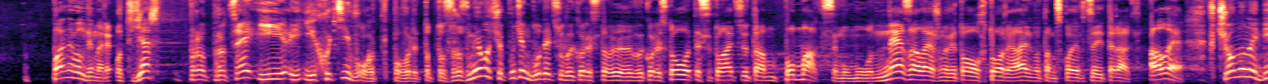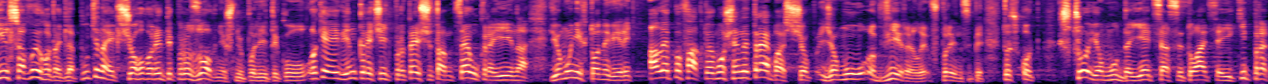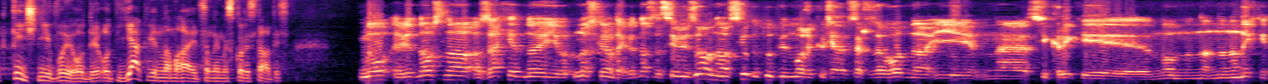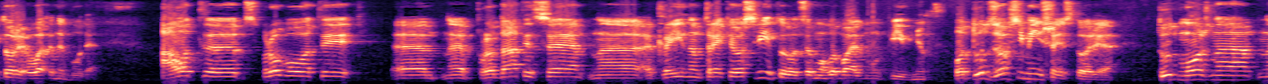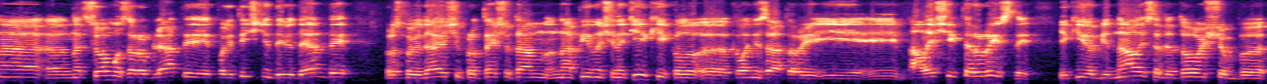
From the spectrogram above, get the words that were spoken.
Пане Володимире, от я ж про, про це і, і хотів от поговорити. Тобто, зрозуміло, що Путін буде цю використов- використовувати ситуацію там по максимуму, незалежно від того, хто реально там скоїв цей теракт. Але в чому найбільша вигода для Путіна, якщо говорити про зовнішню політику? Окей, він кричить про те, що там це Україна, йому ніхто не вірить. Але по факту йому ще не треба, щоб йому вірили, в принципі. Тож, от що йому дає ця ситуація, які практичні вигоди? От як він намагається ними скористатись? Ну, відносно західної, ну скажімо так, відносно цивілізованого світу, тут він може кричати все, що завгодно, і е, ці крики ну на, на, на них ніхто реагувати не буде. А от е, спробувати е, е, продати це е, країнам третього світу, цьому глобальному півдню, от тут зовсім інша історія. Тут можна е, е, на цьому заробляти політичні дивіденди, розповідаючи про те, що там на півночі не тільки е, колонізатори, і, і, але ще й терористи, які об'єдналися для того, щоб е,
